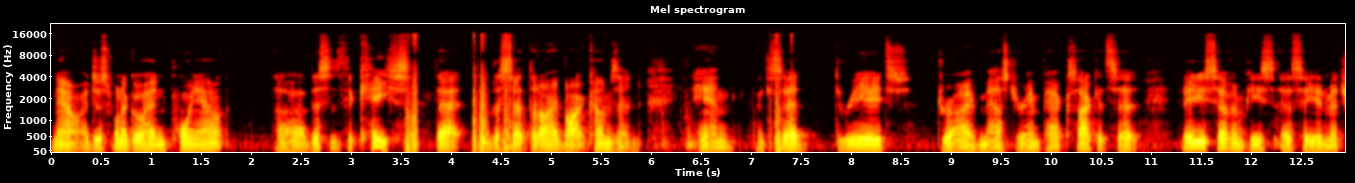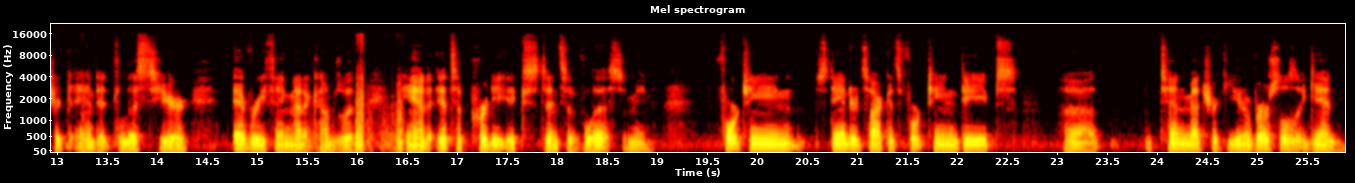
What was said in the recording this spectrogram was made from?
Now, I just want to go ahead and point out uh, this is the case that the set that I bought comes in. And like I said, 3 8 drive master impact socket set, 87 piece SAN metric, and it lists here everything that it comes with. And it's a pretty extensive list. I mean, 14 standard sockets, 14 deeps, uh, 10 metric universals. Again,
